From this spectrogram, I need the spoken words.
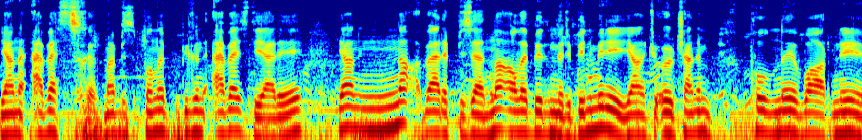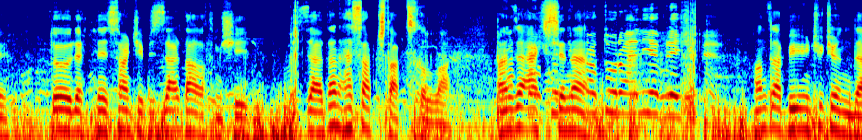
yəni əvəz çıxır. Mən biz bunu bir gün əvəz deyərik. Yəni nə verib bizə, nə ala bilmir, bilmirik. Yəni ki, ölkənin pulunu, varını, dövlətini sanki bizlər dağıtmışıq. Bizlərdən hesab kitab çıxırlar. Məncə əksinə Diktator Əliyev rejimi. Ancaq bugünkü gündə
